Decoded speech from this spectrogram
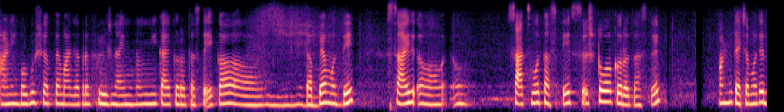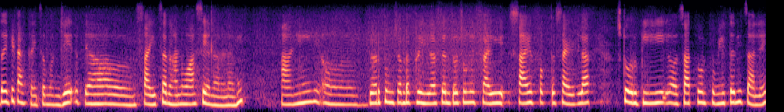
आणि बघू शकता माझ्याकडे फ्रीज नाही म्हणून मी काय करत असते एका डब्यामध्ये साय साचवत असते स्टोअर करत असते. आणि त्याच्यामध्ये दही टाकायचं म्हणजे त्या साईचा घाण वास येणार नाही. आणि जर तुमच्याकडं फ्रीज असेल तर तुम्ही साई साय फक्त साईडला स्टोअर केली साचवून ठेवली तरी चालेल.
